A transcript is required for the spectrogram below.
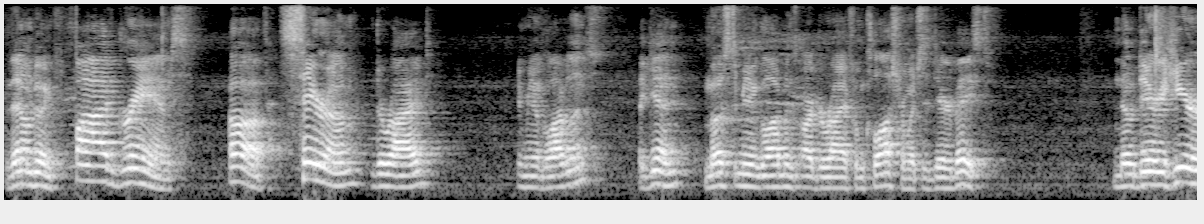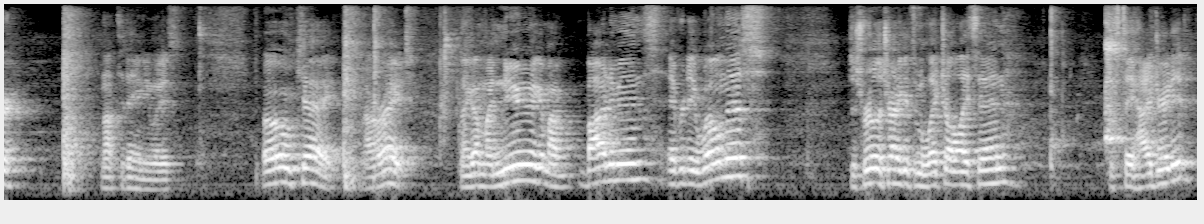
And then I'm doing five grams of serum-derived immunoglobulins. Again, most immunoglobulins are derived from colostrum, which is dairy-based. No dairy here. Not today, anyways. Okay, all right. I got my new, I got my vitamins, everyday wellness. Just really trying to get some electrolytes in to stay hydrated.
